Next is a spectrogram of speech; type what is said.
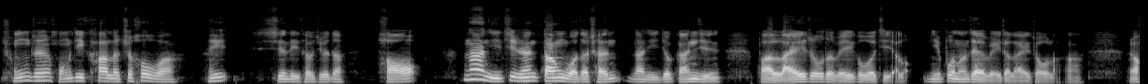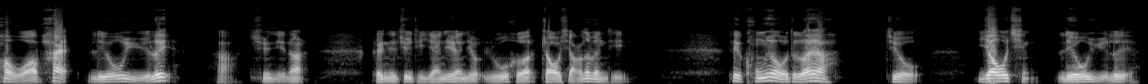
崇祯皇帝看了之后啊，哎，心里头觉得好。那你既然当我的臣，那你就赶紧把莱州的围给我解了。你不能再围着莱州了啊！然后我派刘宇烈啊去你那儿，给你具体研究研究如何招降的问题。这孔有德呀，就邀请刘宇烈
